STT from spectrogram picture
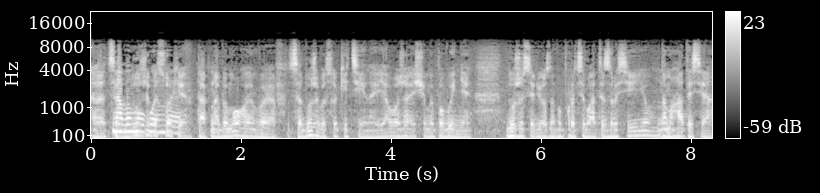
Е, це На вимогу дуже високі, МВФ. так на вимогу МВФ. Це дуже високі ціни. Я вважаю, що ми повинні дуже серйозно попрацювати з Росією, намагатися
